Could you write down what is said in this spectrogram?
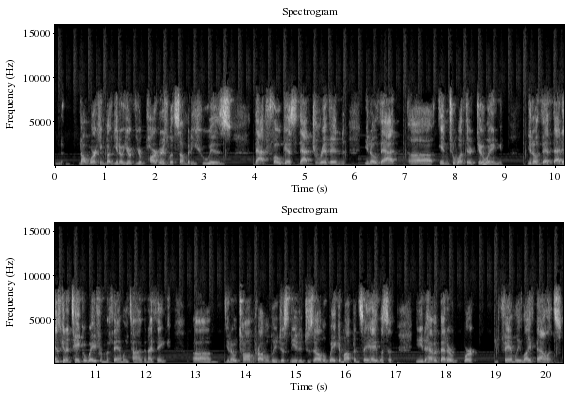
n- not working, but you know, you're you're partners with somebody who is that focused, that driven, you know, that uh, into what they're doing, you know, that that is going to take away from the family time. And I think, um, you know, Tom probably just needed Gisele to wake him up and say, "Hey, listen, you need to have a better work family life balance."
